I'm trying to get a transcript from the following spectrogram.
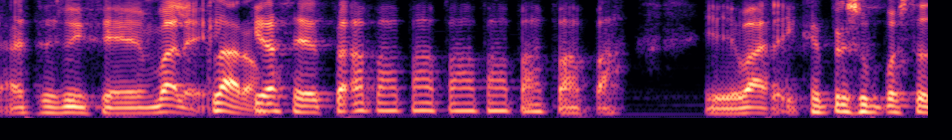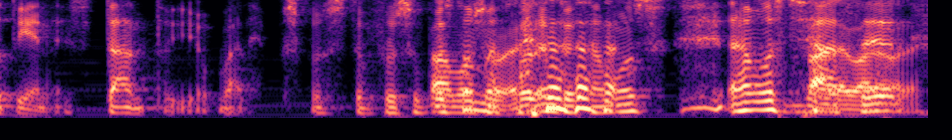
A veces me dicen, vale, quiero hacer pa, pa, pa, pa, pa, pa, pa, pa. Y vale, ¿y qué presupuesto tienes? Tanto. Y yo, vale, pues, pues este presupuesto mejor empezamos vamos a hacer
